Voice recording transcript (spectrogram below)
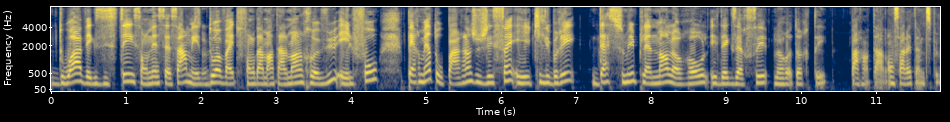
doivent exister, ils sont nécessaires, mais doivent être fondamentalement revus et il faut permettre aux parents jugés sains et équilibrés d'assumer pleinement leur rôle et d'exercer leur autorité parentale. On s'arrête un petit peu.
